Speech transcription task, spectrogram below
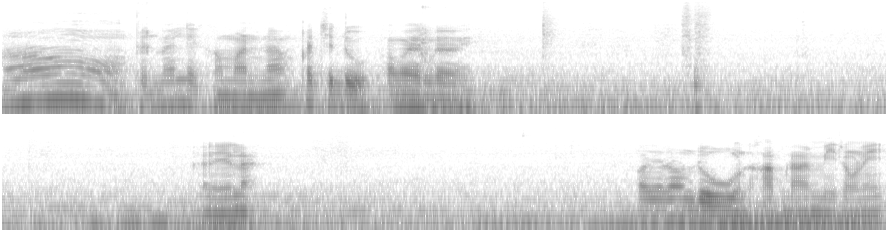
อ๋อเป็นแม่เหล็กของมันนะก็จะดูดเข้าไปเลย อันนี้ล่ะ ก็จะต้องดูนะครับนะมีตรงนี้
